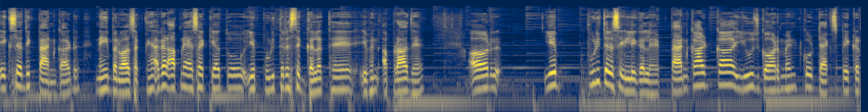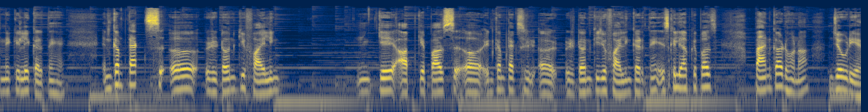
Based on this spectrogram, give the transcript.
एक से अधिक पैन कार्ड नहीं बनवा सकते हैं। अगर आपने ऐसा किया तो ये पूरी तरह से गलत है इवन अपराध है। और ये पूरी तरह से इलीगल है। पैन कार्ड का यूज़ गवर्नमेंट को टैक्स पे करने के लिए करते हैं। इनकम टैक्स रिटर्न की फाइलिंग के आपके पास इनकम टैक्स रिटर्न की जो फाइलिंग करते हैं, इसके लिए आपके पास पैन कार्ड होना ज़रूरी है।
